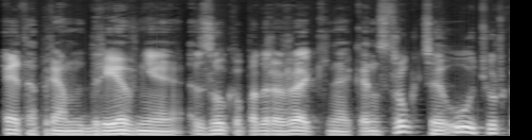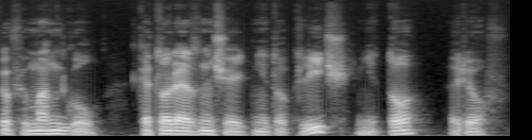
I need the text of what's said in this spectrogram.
это прям древняя звукоподражательная конструкция у тюрков и монгол, которая означает не то клич, не то рев.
